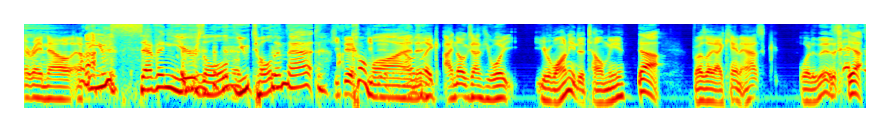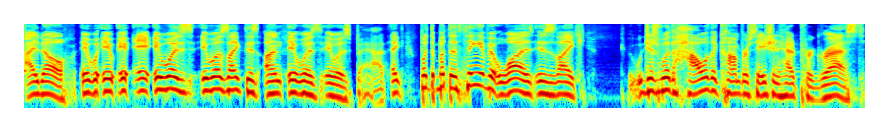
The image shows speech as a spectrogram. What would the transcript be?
right now. And Are you seven years old? You told him that? he did. Come he did. And I on. was like, I know exactly what you're wanting to tell me, yeah. but I was like, I can't ask what it is. yeah, I know. It, it it it was it was like this. Un, it was it was bad. Like, but the, but the thing of it was is like just with how the conversation had progressed,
